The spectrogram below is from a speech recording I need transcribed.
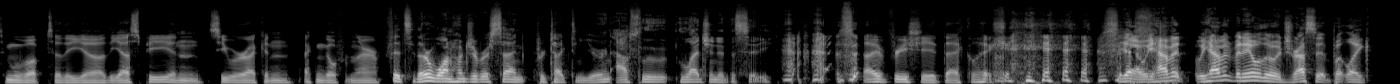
to move up to the uh, the SP and see where I can I can go from there. Fitzy, they're 100% protecting you. You're an absolute legend in the city. I appreciate that Glick. yeah, we haven't we haven't been able to address it, but like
